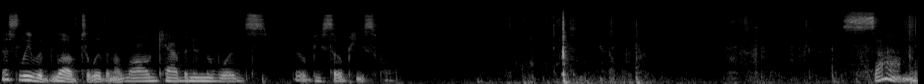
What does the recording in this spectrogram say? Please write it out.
Miss Lee would love to live in a log cabin in the woods. It would be so peaceful. Some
